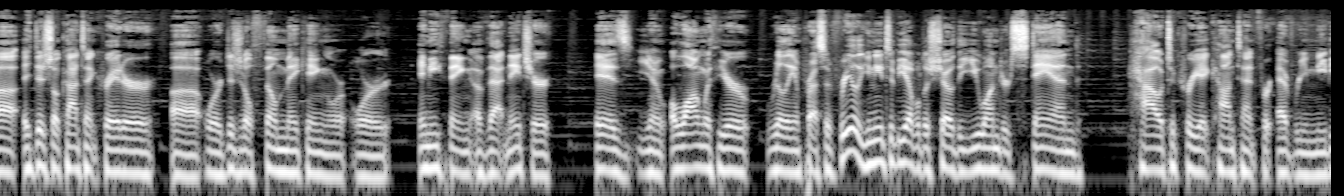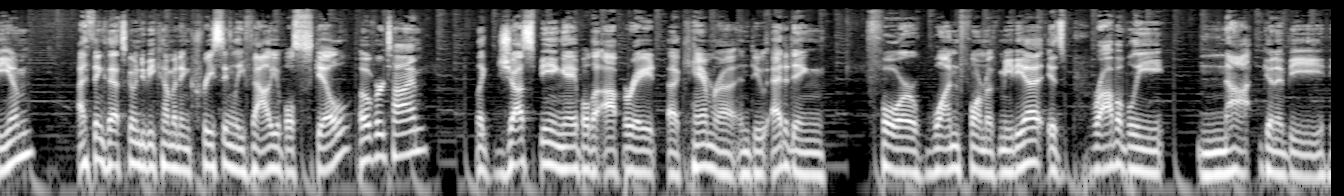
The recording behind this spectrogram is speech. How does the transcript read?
uh, a digital content creator uh, or digital filmmaking or or anything of that nature is you know along with your really impressive reel you need to be able to show that you understand how to create content for every medium I think that's going to become an increasingly valuable skill over time. Like just being able to operate a camera and do editing for one form of media is probably not going to be,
